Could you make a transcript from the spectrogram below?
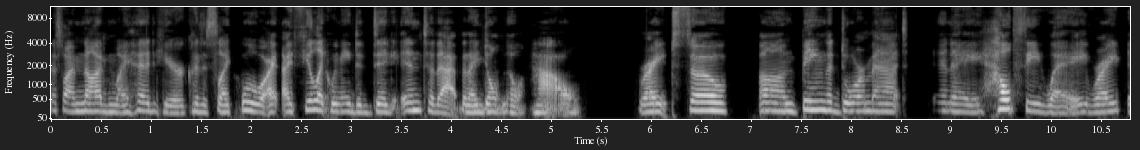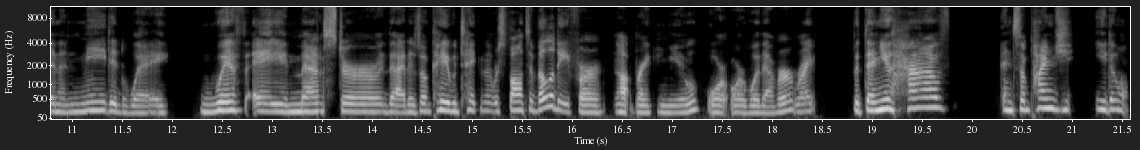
that's why I'm nodding my head here because it's like, oh, I, I feel like we need to dig into that, but I don't know how. Right. So um being the doormat in a healthy way, right? In a needed way, with a master that is okay with taking the responsibility for not breaking you or or whatever, right? But then you have and sometimes you, you don't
